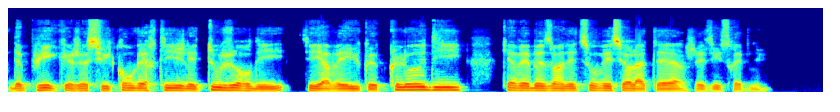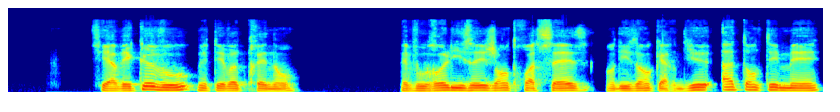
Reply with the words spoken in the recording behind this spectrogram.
depuis que je suis converti, je l'ai toujours dit, s'il y avait eu que Claudie qui avait besoin d'être sauvée sur la terre, Jésus serait venu. S'il y avait que vous, mettez votre prénom, et vous relisez Jean 3,16 en disant, car Dieu a tant aimé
